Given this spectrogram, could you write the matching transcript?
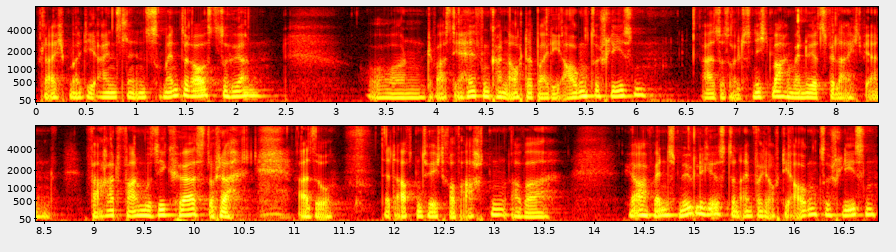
Vielleicht mal die einzelnen Instrumente rauszuhören, und was dir helfen kann, auch dabei die Augen zu schließen. Also solltest du nicht machen, wenn du jetzt vielleicht während Fahrradfahren Musik hörst oder also da darfst du natürlich drauf achten, aber ja, wenn es möglich ist, dann einfach auch die Augen zu schließen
